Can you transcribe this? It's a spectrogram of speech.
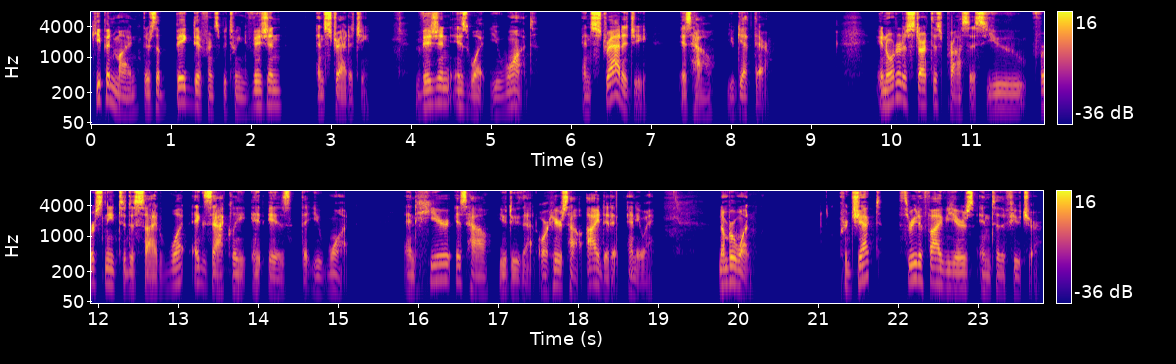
Keep in mind, there's a big difference between vision and strategy. Vision is what you want, and strategy is how you get there. In order to start this process, you first need to decide what exactly it is that you want. And here is how you do that, or here's how I did it anyway. Number one, project three to five years into the future.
